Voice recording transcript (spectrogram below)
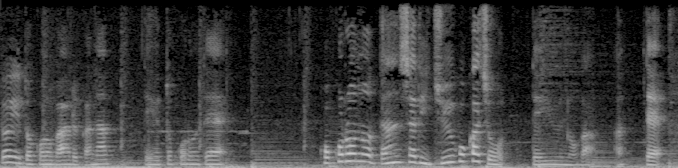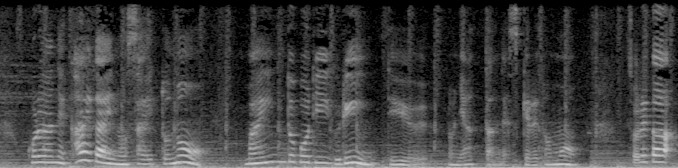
どういうところがあるかなっていうところで心の断捨離15箇条っていうのがあってこれはね海外のサイトのマインドボディグリーンっていうのにあったんですけれどもそれが、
